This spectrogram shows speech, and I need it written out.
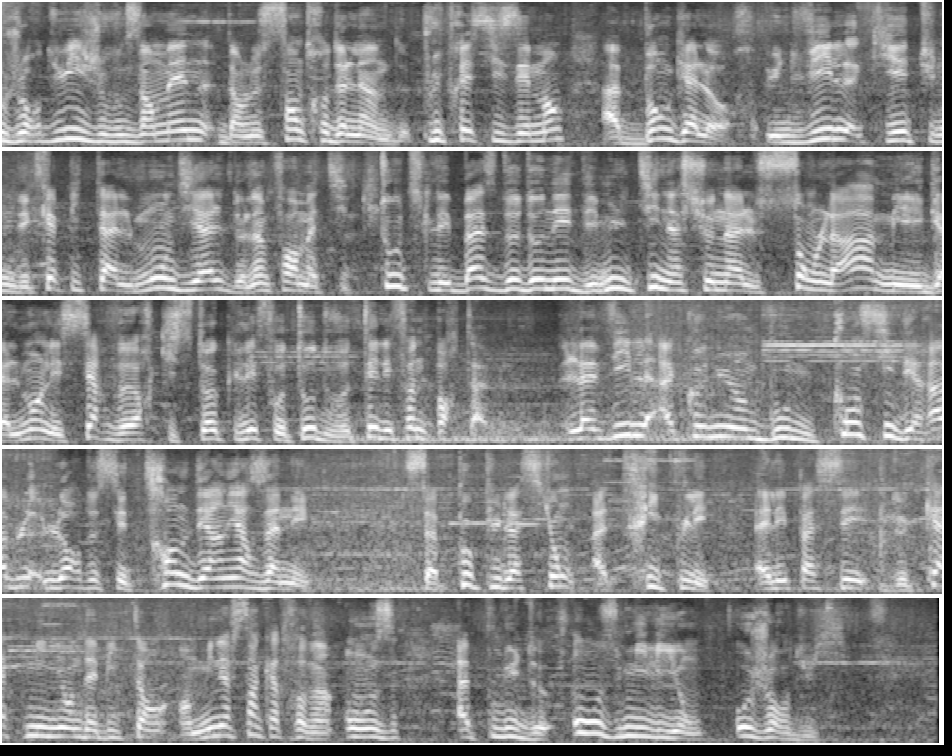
Aujourd'hui, je vous emmène dans le centre de l'Inde, plus précisément à Bangalore, une ville qui est une des capitales mondiales de l'informatique. Toutes les bases de données des multinationales sont là, mais également les serveurs qui stockent les photos de vos téléphones portables. La ville a connu un boom considérable lors de ces 30 dernières années. Sa population a triplé. Elle est passée de 4 millions d'habitants en 1991 à plus de 11 millions aujourd'hui.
